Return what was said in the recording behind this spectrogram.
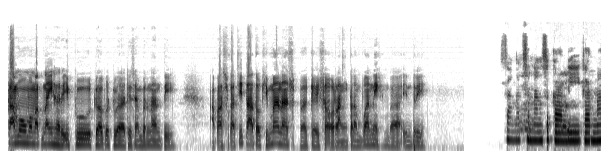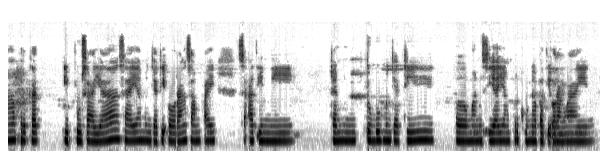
kamu memaknai Hari Ibu 22 Desember nanti? Apa sukacita atau gimana sebagai seorang perempuan nih Mbak Indri? Sangat senang sekali karena berkat ibu saya, saya menjadi orang sampai saat ini dan tumbuh menjadi eh, manusia yang berguna bagi orang lain.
